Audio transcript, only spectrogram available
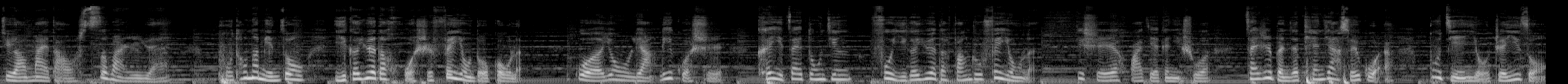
就要卖到四万日元，普通的民众一个月的伙食费用都够了。果用两粒果实，可以在东京付一个月的房租费用了。其实华姐跟你说，在日本的天价水果啊，不仅有这一种，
